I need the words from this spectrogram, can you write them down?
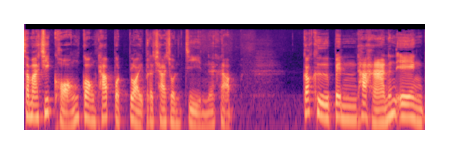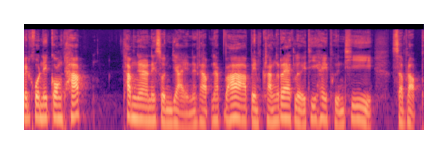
สมาชิกของกองทัพปลดปล่อยประชาชนจีนนะครับ ก็คือเป็นทหารนั่นเอง เป็นคนในกองทัพทำงานในส่วนใหญ่นะครับ นับว่าเป็นครั้งแรกเลยที่ให้พื้นที่สำหรับพ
